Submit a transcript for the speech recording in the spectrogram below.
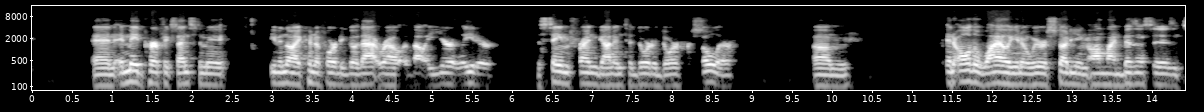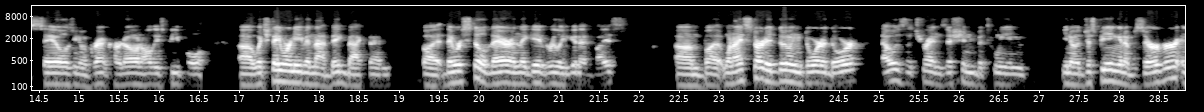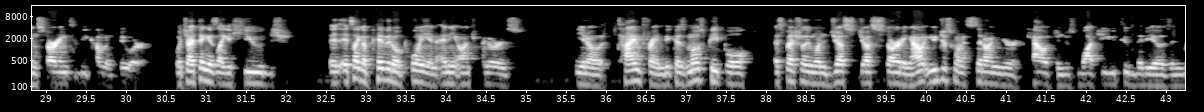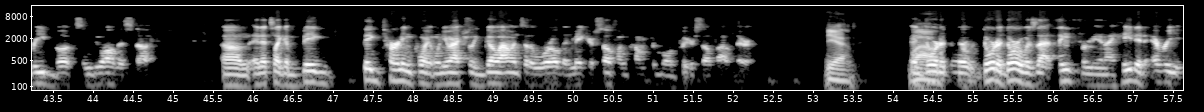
and it made perfect sense to me. Even though i couldn't afford to go that route about a year later the same friend got into door to door for solar um, and all the while you know we were studying online businesses and sales you know grant cardone all these people uh, which they weren't even that big back then but they were still there and they gave really good advice um, but when I started doing door to door, that was the transition between, you know, just being an observer and starting to become a doer, which I think is like a huge, it, it's like a pivotal point in any entrepreneur's, you know, time frame because most people, especially when just just starting out, you just want to sit on your couch and just watch YouTube videos and read books and do all this stuff. Um, and it's like a big big turning point when you actually go out into the world and make yourself uncomfortable and put yourself out there. Yeah. Wow. And door to door, door to door was that thing for me, and I hated every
